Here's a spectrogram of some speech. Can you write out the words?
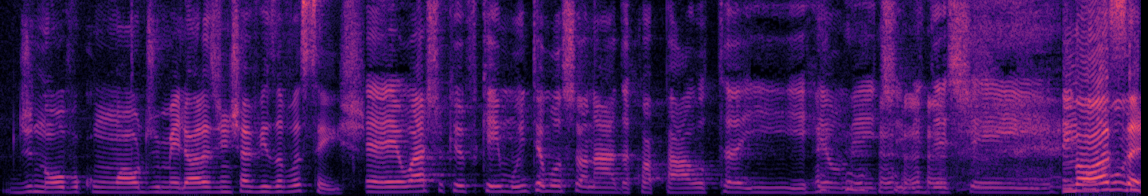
de novo com um áudio melhor, a gente avisa vocês. É, eu acho que eu fiquei muito emocionada com a pauta e realmente me deixei. Nossa,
